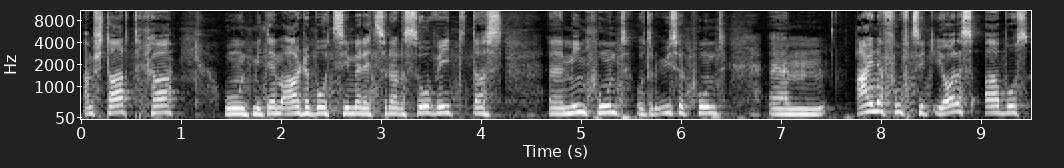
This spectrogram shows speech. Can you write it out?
am Start gehabt und mit dem Angebot sind wir jetzt gerade so weit, dass äh, mein Kunde oder unser Kunde ähm, 51 Jahresabos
